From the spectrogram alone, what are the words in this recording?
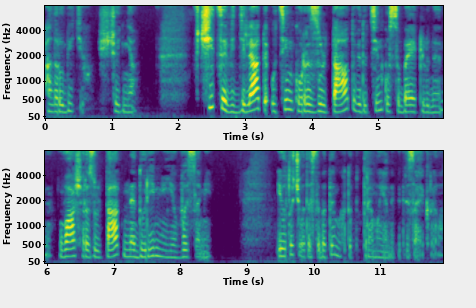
але робіть їх щодня. Вчіться відділяти оцінку результату від оцінку себе як людини. Ваш результат не дорівнює ви самі. І оточувати себе тими, хто підтримує, не підрізає крила.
